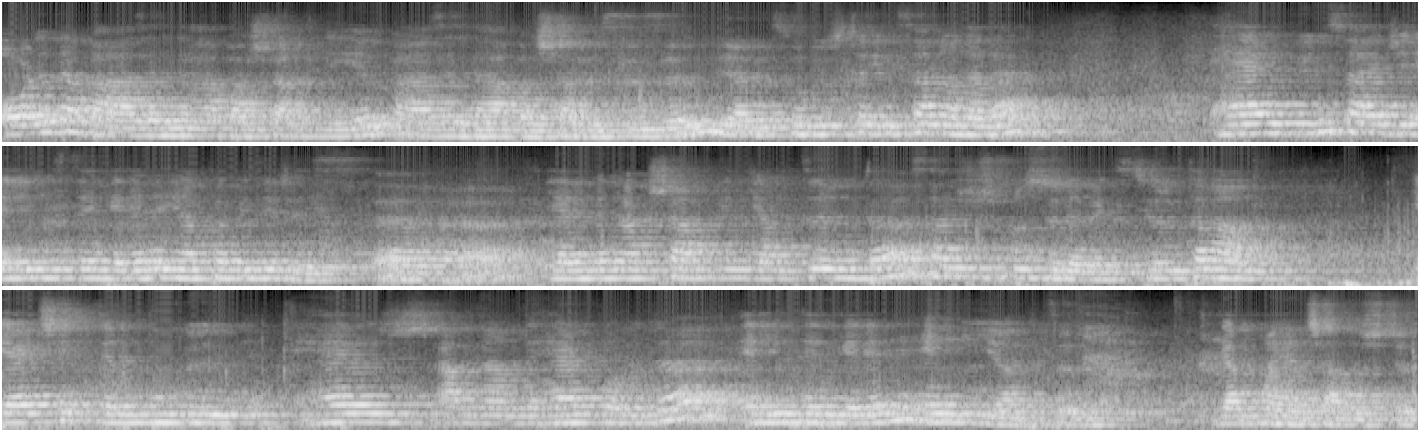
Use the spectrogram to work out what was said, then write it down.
Orada da bazen daha başarılıyım, bazen daha başarısızım. Yani sonuçta insan olarak her gün sadece elimizden geleni yapabiliriz. Ee, yani ben akşam gün yaptığımda sadece şunu söylemek istiyorum. Tamam, gerçekten bugün her anlamda, her konuda elimden geleni en iyi yaptım. Yapmaya çalıştım.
